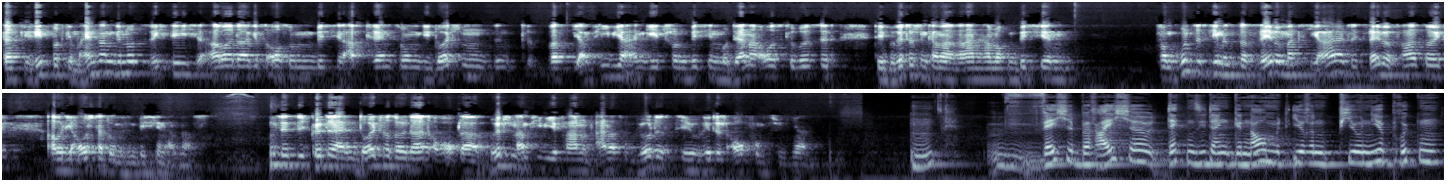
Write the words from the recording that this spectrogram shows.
Das Gerät wird gemeinsam genutzt, richtig, aber da gibt es auch so ein bisschen Abgrenzungen. Die Deutschen sind, was die Amphibie angeht, schon ein bisschen moderner ausgerüstet. Die britischen Kameraden haben noch ein bisschen, vom Grundsystem ist es dasselbe Material, dasselbe Fahrzeug, aber die Ausstattung ist ein bisschen anders. Grundsätzlich könnte ein deutscher Soldat auch auf der britischen Amphibie fahren und andersrum würde es theoretisch auch funktionieren. Mhm. Welche Bereiche decken Sie denn genau mit Ihren Pionierbrücken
